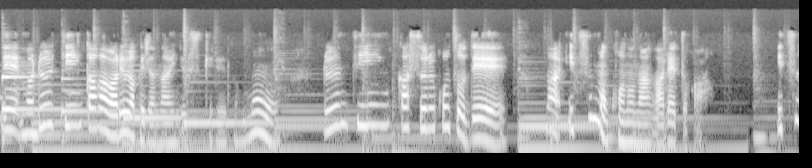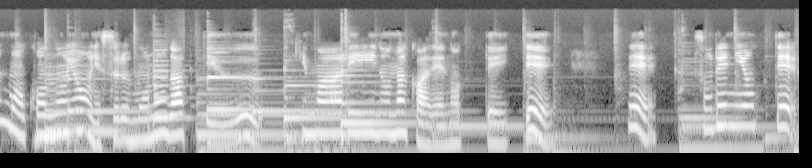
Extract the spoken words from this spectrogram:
で、まあ、ルーティン化が悪いわけじゃないんですけれどもルーティン化することで、まあ、いつもこの流れとかいつもこのようにするものだっていう決まりの中で乗っていてでそれによって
